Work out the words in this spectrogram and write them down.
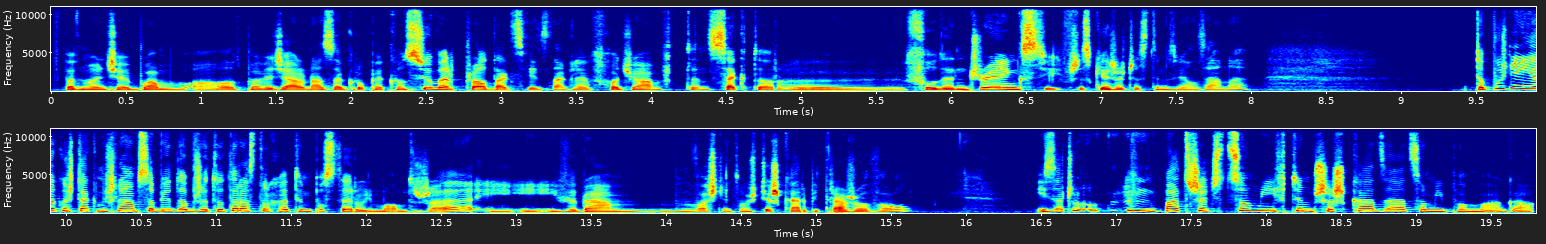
W pewnym momencie byłam odpowiedzialna za grupę Consumer Products, więc nagle wchodziłam w ten sektor y, food and drinks i wszystkie rzeczy z tym związane to później jakoś tak myślałam sobie, dobrze, to teraz trochę tym posteruj mądrze i, i, i wybrałam właśnie tą ścieżkę arbitrażową. I zaczęłam patrzeć, co mi w tym przeszkadza, co mi pomaga.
